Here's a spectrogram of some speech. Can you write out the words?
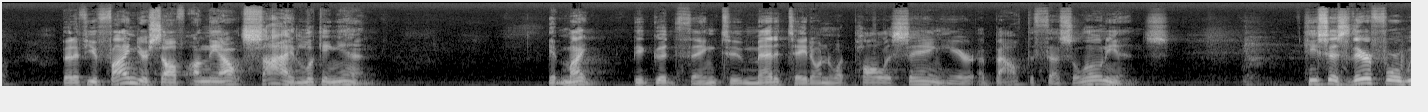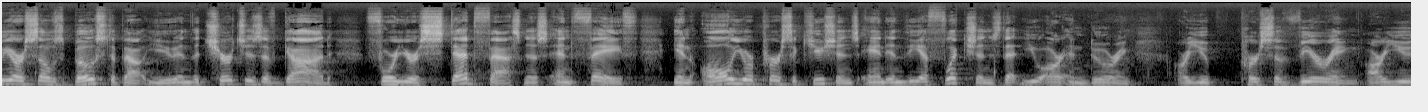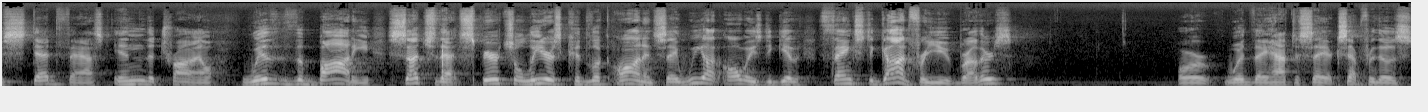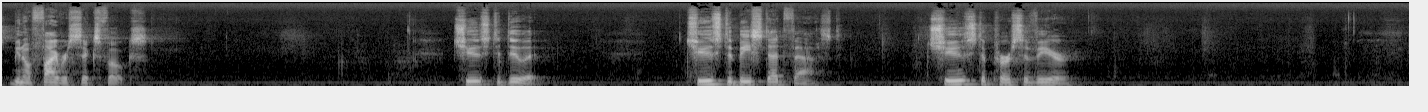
But if you find yourself on the outside looking in, it might be a good thing to meditate on what Paul is saying here about the Thessalonians. He says, Therefore, we ourselves boast about you in the churches of God for your steadfastness and faith in all your persecutions and in the afflictions that you are enduring. Are you persevering? Are you steadfast in the trial with the body, such that spiritual leaders could look on and say, We ought always to give thanks to God for you, brothers? Or would they have to say, except for those, you know, five or six folks? Choose to do it. Choose to be steadfast. Choose to persevere.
